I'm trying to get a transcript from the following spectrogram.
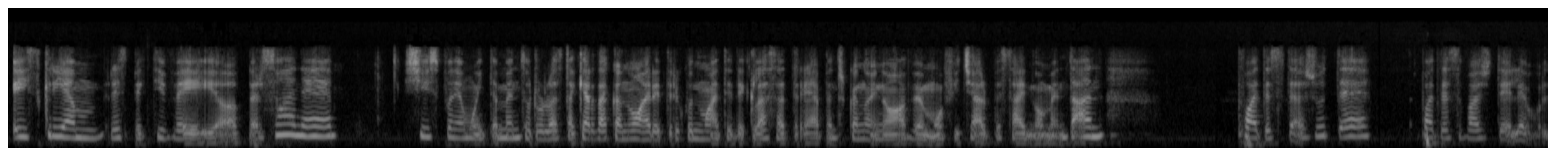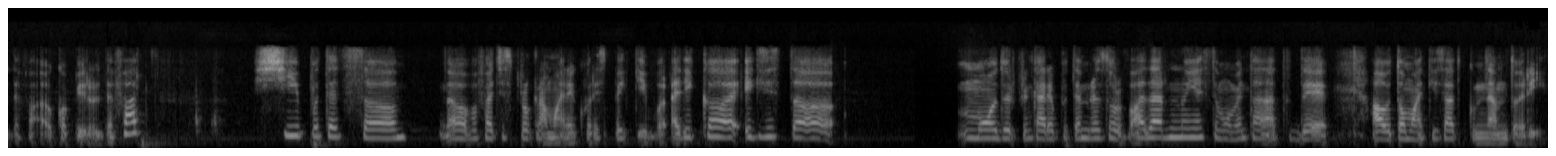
îi scriem respectivei uh, persoane și îi spunem, uite, mentorul ăsta, chiar dacă nu are trecut mate de clasa 3 pentru că noi nu avem oficial pe site momentan, poate să te ajute, poate să vă ajute elevul, de fa- copilul de fapt și puteți să vă faceți programare cu respectivul. Adică există moduri prin care putem rezolva, dar nu este momentan atât de automatizat cum ne-am dori.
